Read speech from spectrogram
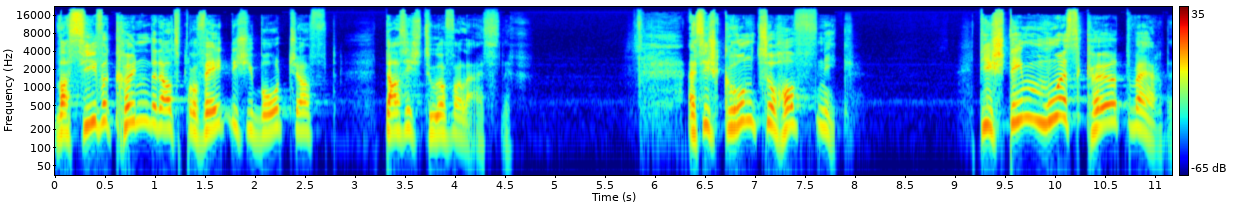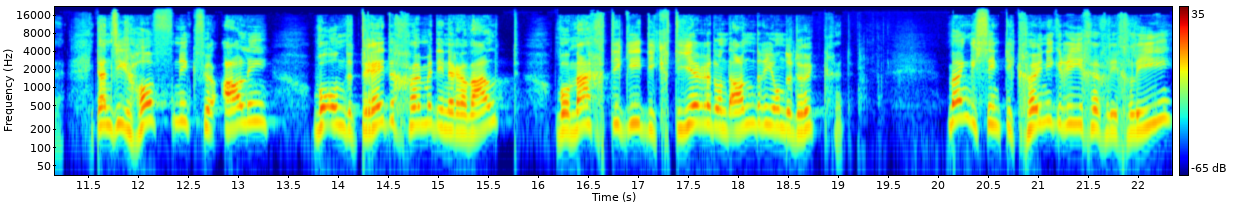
Was sie verkünden als prophetische Botschaft, das ist zuverlässig. Es ist Grund zur Hoffnung. Die Stimme muss gehört werden, denn sie ist Hoffnung für alle, die unter die Rede kommen in einer Welt, wo Mächtige diktieren und andere unterdrücken. Manchmal sind die Königreiche ein bisschen klein,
